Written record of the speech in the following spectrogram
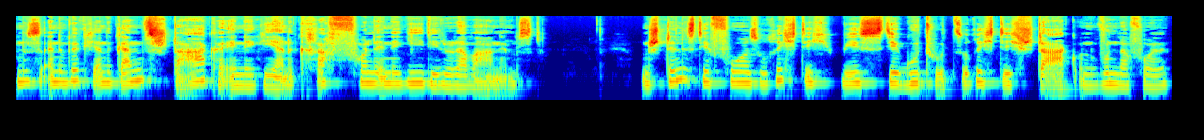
und es ist eine wirklich eine ganz starke Energie, eine kraftvolle Energie, die du da wahrnimmst. Und stell es dir vor, so richtig, wie es dir gut tut, so richtig stark und wundervoll.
